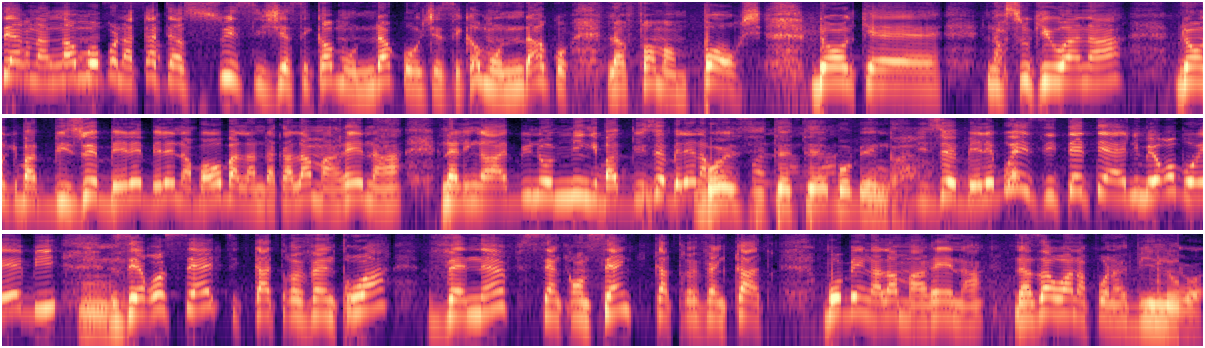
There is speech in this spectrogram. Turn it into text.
sœur na ngai moko na kati ya swisse jessica mondako jessica mondako la femme en porsche donc eh, nasuki wana donc ba bisous ebele ebele na baoyo balandaka la marena nalingaka bino mingi ba bisous ebele na bohésite te bobenga bisous ebele bohésite te ya numéro boyebi 07 83 29 55 84 bobenga la marena naza wana mpo na bino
